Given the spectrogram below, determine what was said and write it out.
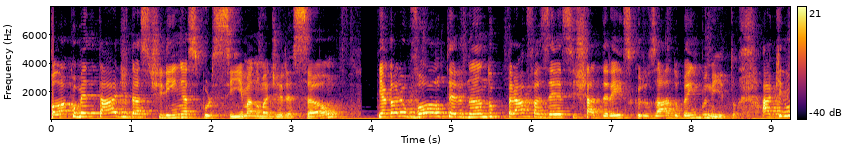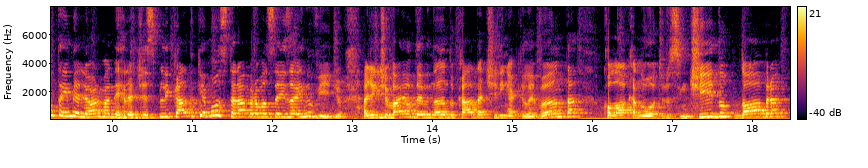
Coloco metade das tirinhas por cima numa direção e agora eu vou alternando para fazer esse xadrez cruzado bem bonito. Aqui não tem melhor maneira de explicar do que mostrar para vocês aí no vídeo. A gente vai alternando cada tirinha que levanta, coloca no outro sentido, dobra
